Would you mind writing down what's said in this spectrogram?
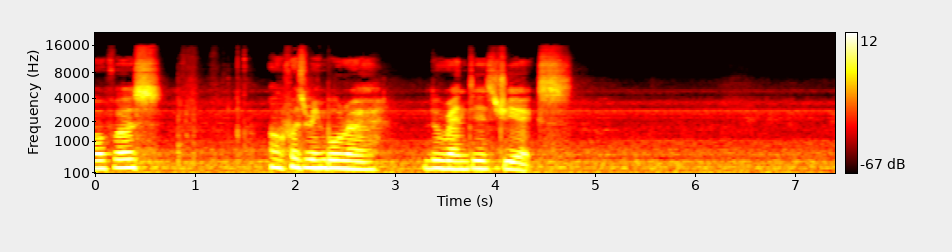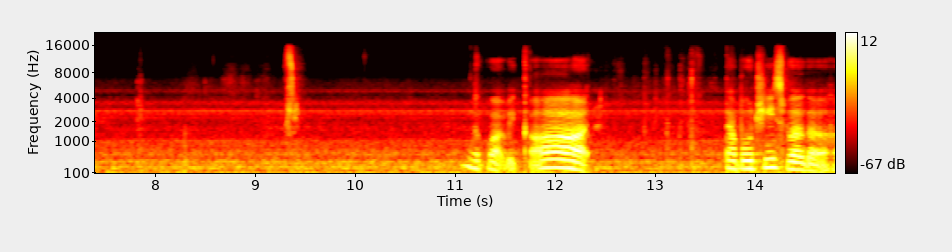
Our first, our first Rainbow Rare, Lurantis GX. Look what we got. Double cheeseburger.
